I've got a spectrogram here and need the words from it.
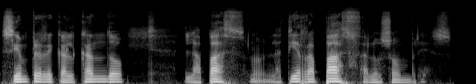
siempre recalcando la paz, en la tierra paz a los hombres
